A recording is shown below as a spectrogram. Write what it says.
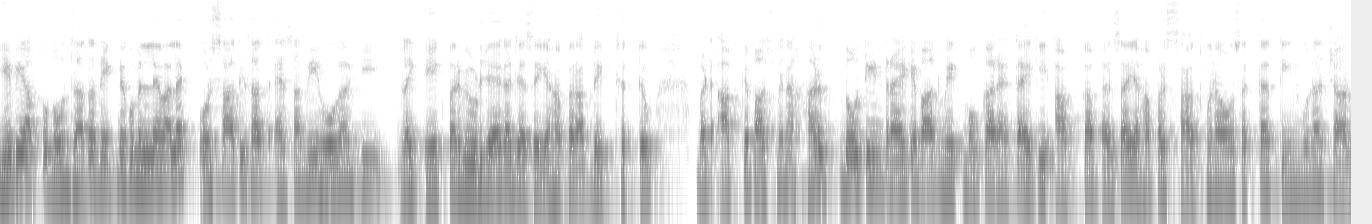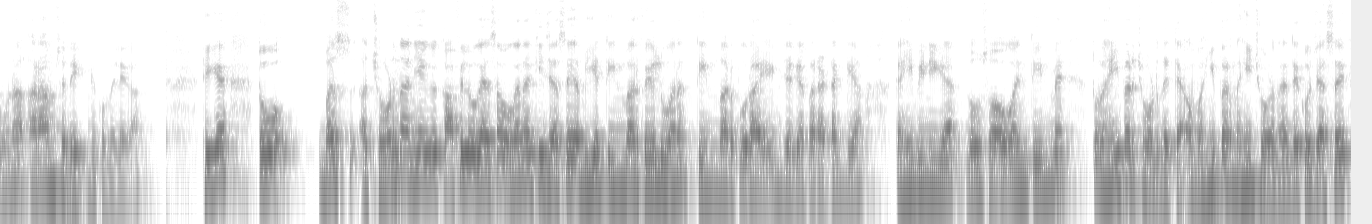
ये भी आपको बहुत ज़्यादा देखने को मिलने वाला है। और साथ ही साथ ऐसा भी होगा कि लाइक एक पर भी उड़ जाएगा, जैसे यहाँ पर आप देख सकते हो बट आपके पास में ना हर दो तीन ट्राई के बाद में एक मौका रहता है कि आपका पैसा यहाँ पर सात गुना हो सकता है, तीन गुना, चार गुना आराम से देखने को मिलेगा। ठीक है? तो बस छोड़ना नहीं है, क्योंकि काफ़ी लोग ऐसा होगा ना कि जैसे अभी ये तीन बार फेल हुआ ना, तीन बार पूरा एक जगह पर अटक गया, कहीं भी नहीं गया लॉस हुआ होगा इन तीन में तो वहीं पर छोड़ देते हैं। और वहीं पर नहीं छोड़ना है। देखो, जैसे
